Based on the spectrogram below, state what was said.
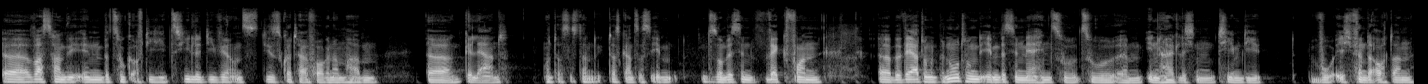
äh, was haben wir in Bezug auf die Ziele, die wir uns dieses Quartal vorgenommen haben, äh, gelernt. Und das ist dann, das Ganze ist eben so ein bisschen weg von äh, Bewertung und Benotung, eben ein bisschen mehr hin zu, zu ähm, inhaltlichen Themen, die, wo ich finde, auch dann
